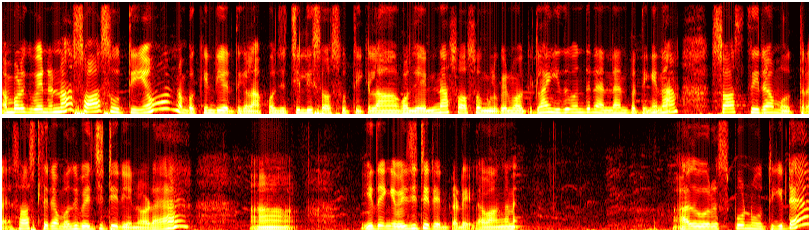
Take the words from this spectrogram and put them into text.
நம்மளுக்கு வேணும்னா சாஸ் ஊற்றியும் நம்ம கிண்டி எடுத்துக்கலாம். கொஞ்சம் சில்லி சாஸ் ஊற்றிக்கலாம் கொஞ்சம் என்ன சாஸ் உங்களுக்கு வேணுமோ ஊற்றிக்கலாம் இது வந்து நான் என்னென்னு பார்த்தீங்கன்னா சாஸ் திரம் ஊற்றுறேன் சாஸ் திரம் வந்து வெஜிடேரியனோட இது இங்கே வெஜிடேரியன் கடையில் வாங்கினேன். அது ஒரு ஸ்பூன் ஊற்றிக்கிட்டேன்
